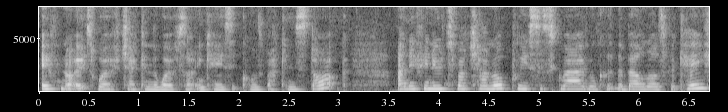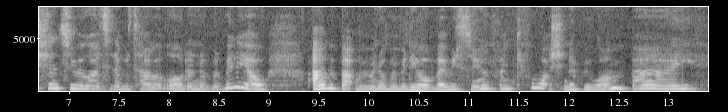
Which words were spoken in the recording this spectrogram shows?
If not, it's worth checking the website in case it comes back in stock. And if you're new to my channel, please subscribe and click the bell notification so you're alerted every time I upload another video. I'll be back with another video very soon. Thank you for watching everyone. Bye.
